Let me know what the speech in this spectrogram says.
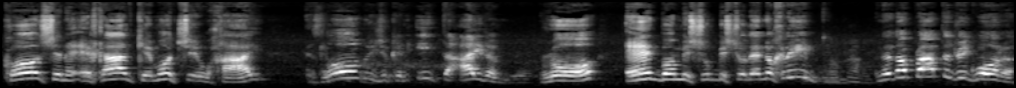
כל שנאכל כמות שהוא חי, as long as you can eat the item raw, אין בו משום בישולי נוכרים. And there's no problem to drink water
